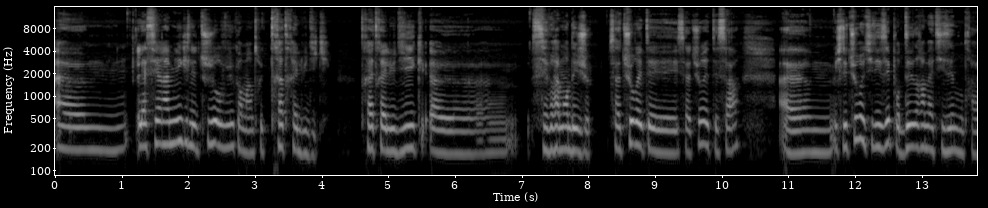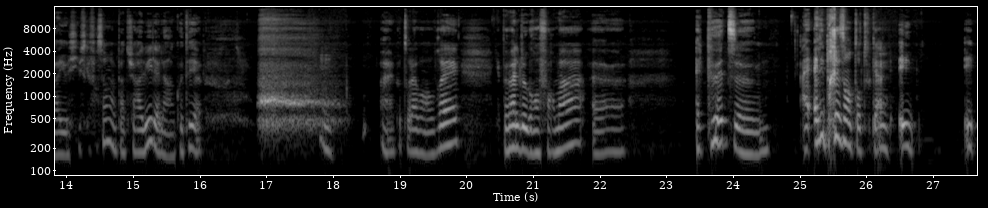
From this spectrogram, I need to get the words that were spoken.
La céramique, je l'ai toujours vue comme un truc très très ludique. Très très ludique. c'est vraiment des jeux. Ça a toujours été ça. A toujours été ça. je l'ai toujours utilisé pour dédramatiser mon travail aussi, parce que forcément ma peinture à l'huile, elle a un côté... Mm quand on la voit en vrai, il y a pas mal de grands formats. Euh, elle peut être, euh, elle est présente en tout cas, mm. et, et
